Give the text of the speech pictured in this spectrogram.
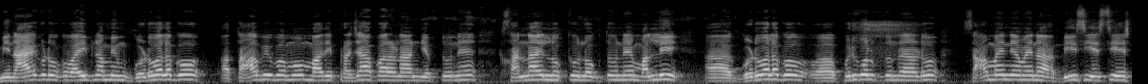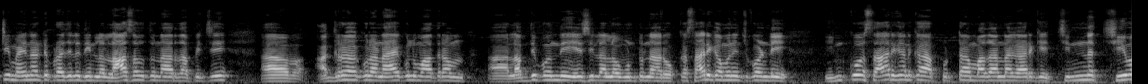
మీ నాయకుడు ఒకవైపున మేము గొడవలకు తావివ్వము మాది ప్రజాపాలన అని చెప్తూనే సన్నాయిలు నొక్కు నొక్కుతూనే మళ్ళీ గొడవలకు పురిగొల్పుతున్నాడు. సామాన్యమైన బీసీ ఎస్సీ ఎస్టీ మైనార్టీ ప్రజలు దీనిలో లాస్ అవుతున్నారు తప్పించి అగ్రహకుల అగ్రకుల నాయకులు మాత్రం లబ్ధి పొంది ఏసీలలో ఉంటున్నారు. ఒక్కసారి గమనించుకోండి. ఇంకోసారి కనుక పుట్ట మదన్న గారికి చిన్న చీమ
